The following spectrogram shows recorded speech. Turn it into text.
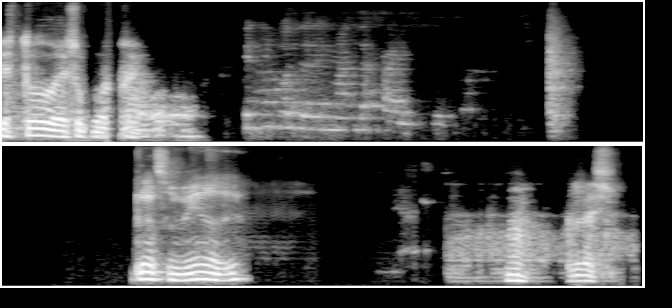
Es todo eso, profe. ¿Qué tipo de demandas hay? Resumido, ¿eh? No, gracias.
